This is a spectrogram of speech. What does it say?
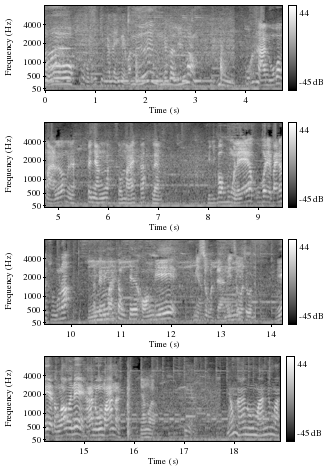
อมโอ้โหไม่กินกันได้ไงวะเฮ้ยมึงกันลิ้นมั่งกูก็หาหนูประมาณเลยว่ามันเนี่ยเป็นหยังวะสมหมายฮะแหลมมีบอกหูแล้วกูไม่ได้ไปน้ำสูเนาะนี่มันต้องเจอของดีมีสูตรอะมีสูตรสูตรนี่ต้องร้องอันนี้หาหนูหมันน่ะยังวะเนี่ยยังหาหนูหมันยังวะ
